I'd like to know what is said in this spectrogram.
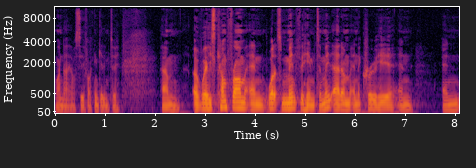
one day. I'll see if I can get him to. Um, of where he's come from and what it's meant for him to meet Adam and the crew here and, and,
